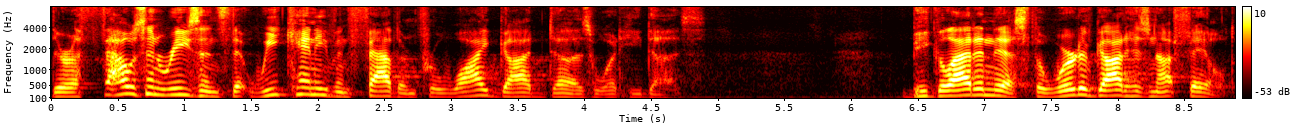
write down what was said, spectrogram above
There are a thousand reasons that we can't even fathom for why God does what he does. Be glad in this the word of God has not failed.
